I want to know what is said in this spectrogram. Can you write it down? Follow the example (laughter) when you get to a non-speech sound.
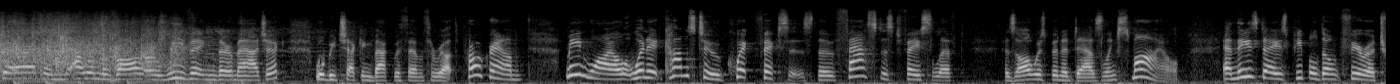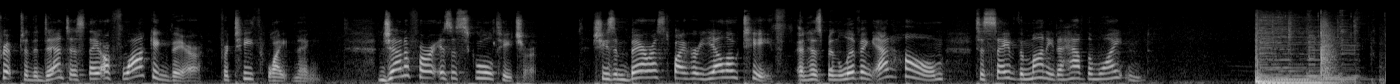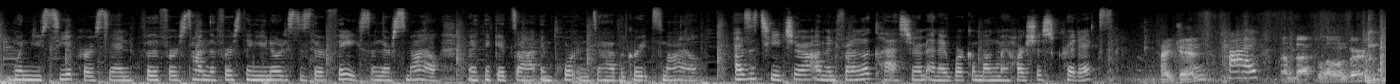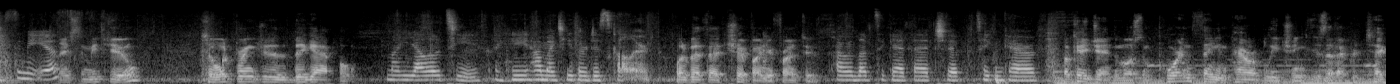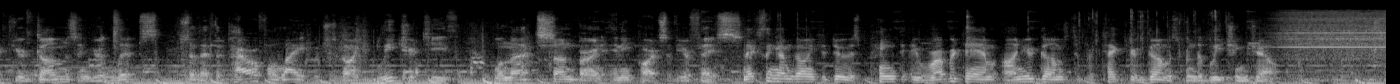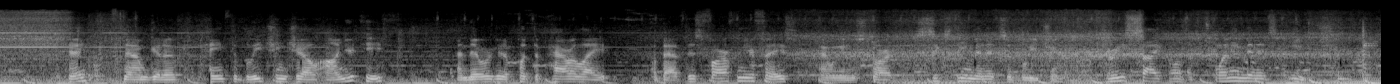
Barrett and Ellen LeVar are weaving their magic. We'll be checking back with them throughout the program. Meanwhile, when it comes to quick fixes, the fastest facelift has always been a dazzling smile. And these days, people don't fear a trip to the dentist, they are flocking there for teeth whitening. Jennifer is a school teacher. She's embarrassed by her yellow teeth and has been living at home to save the money to have them whitened. When you see a person for the first time, the first thing you notice is their face and their smile. And I think it's uh, important to have a great smile. As a teacher, I'm in front of the classroom and I work among my harshest critics. Hi, Jen. Hi. I'm Dr. Lowenberg. Nice to meet you. Nice to meet you. So, what brings you to the Big Apple? My yellow teeth. I hate how my teeth are discolored. What about that chip on your front tooth? I would love to get that chip taken care of. Okay, Jen, the most important thing in power bleaching is that I protect your gums and your lips so that the powerful light, which is going to bleach your teeth, will not sunburn any parts of your face. Next thing I'm going to do is paint a rubber dam on your gums to protect your gums from the bleaching gel. Okay, now I'm going to paint the bleaching gel on your teeth, and then we're going to put the light about this far from your face, and we're going to start 60 minutes of bleaching. Three cycles of 20 minutes each.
